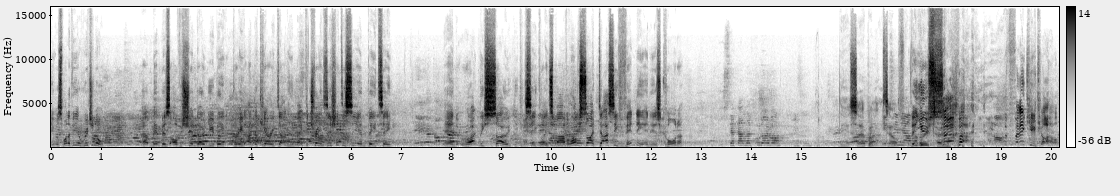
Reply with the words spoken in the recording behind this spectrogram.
He was one of the original uh, members of Shindo New Breed under Kerry Dunn. He made the transition to CMBT. And rightly so, you can see Glenn Sparv alongside Darcy Vendy in his corner. Step that left foot over. The usurper himself. The usurper! Thank you, Kyle.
